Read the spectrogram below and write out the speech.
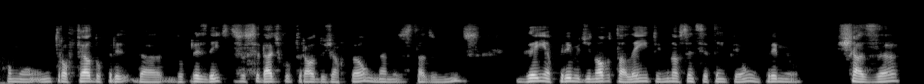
como um troféu do, da, do presidente da Sociedade Cultural do Japão, né, nos Estados Unidos ganha prêmio de novo talento em 1971, prêmio Shazam,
